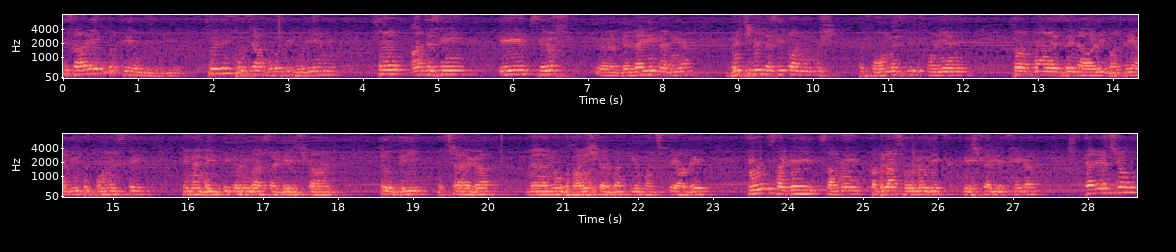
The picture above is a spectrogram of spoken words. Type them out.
ਇਹ ਸਾਰੀ ਉਤਪਤੀ ਹੁੰਦੀ ਹੈਗੀ ਹੈ ਸੋ ਇਹਦੇ ਖੋਜਾਂ ਹੋਰ ਵੀ ਹੋ ਰਹੀਆਂ ਨੇ। ਸੋ ਅੱਜ ਅਸੀਂ ਇਹ ਸਿਰਫ ਗੱਲਾਂ ਹੀ ਨਹੀਂ ਕਰਨੀਆਂ। ਵਿੱਚ ਵਿੱਚ ਅਸੀਂ ਤੁਹਾਨੂੰ ਕੁਝ ਪਰਫਾਰਮੈਂਸ ਵੀ ਦਿਖਾਉਣੀਆਂ ਨੇ। ਸੋ ਆਪਾਂ ਇਸ ਦੇ ਨਾਲ ਹੀ ਵਧਦੇ ਹਾਂ ਅਗਲੀ ਪਰਫਾਰਮੈਂਸ ਤੇ ਕਿ ਮੈਂ ਬੇਨਤੀ ਕਰੂੰਗਾ ਸਾਡੇ ਵਿਚਕਾਰ ਧਰੂਦੀਪ ਬੱਚਾ ਹੈਗਾ। ਮੈਂ ਉਹਨੂੰ ਗੁਜ਼ਾਰਿਸ਼ ਕਰਦਾ ਕਿ ਉਹ ਮੰਚ ਤੇ ਆਵੇ ਤੇ ਉਹ ਸਾਡੇ ਸਾਹਮਣੇ ਤਬਲਾ ਸੋਲੋ ਦੀ ਪੇਸ਼ਕਾਰੀ ਰੱਖੇਗਾ। ਪਿਆਰੇ ਬੱਚਿਓ,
